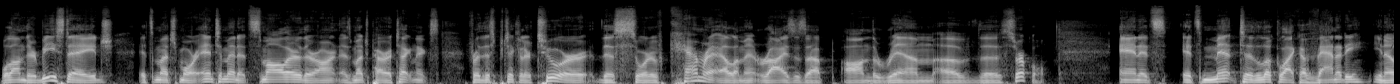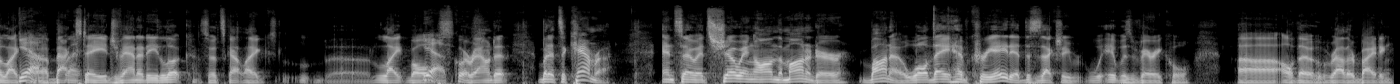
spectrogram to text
Well, on their B stage, it's much more intimate. It's smaller. There aren't as much pyrotechnics. For this particular tour, this sort of camera element rises up on the rim of the circle. And it's it's meant to look like a vanity, you know, like Yeah, a right. backstage vanity look. So it's got like uh, light bulbs Yeah, around it, but it's a camera. And so it's showing on the monitor Bono. Well, they have created, this is actually, it was very cool, uh, although rather biting.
